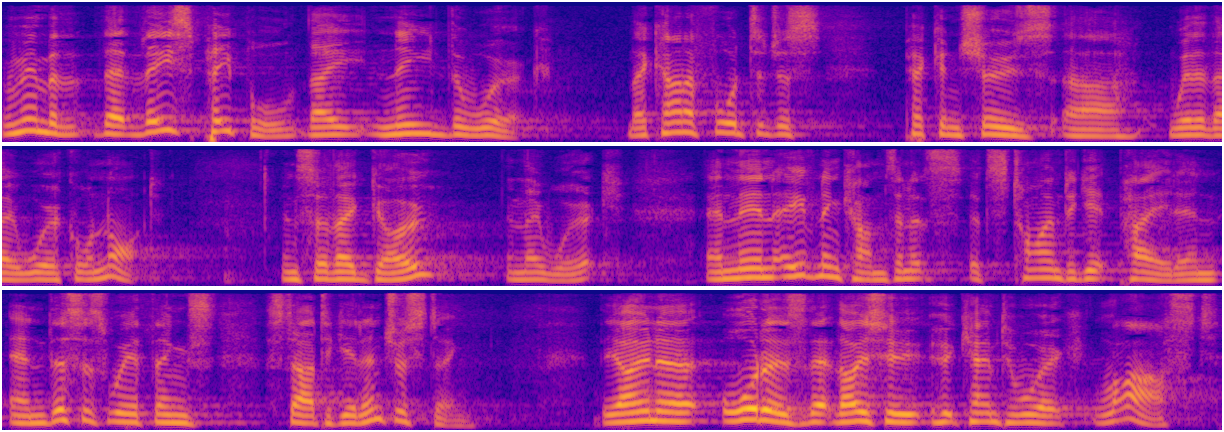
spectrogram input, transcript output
remember that these people, they need the work. They can't afford to just pick and choose uh, whether they work or not. And so they go and they work. And then evening comes and it's, it's time to get paid. And, and this is where things start to get interesting. The owner orders that those who, who came to work last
